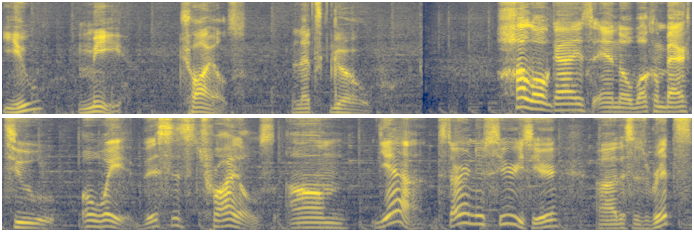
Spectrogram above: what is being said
You, me, Trials. Let's go. Hello guys and uh, welcome back to oh wait this is Trials. Um yeah starting a new series here. Uh, this is Ritz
